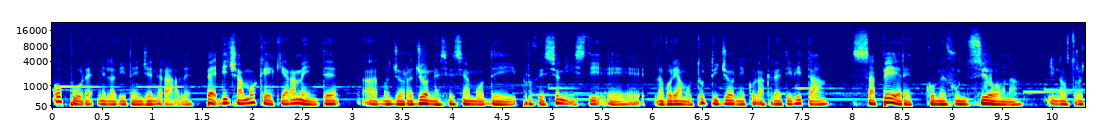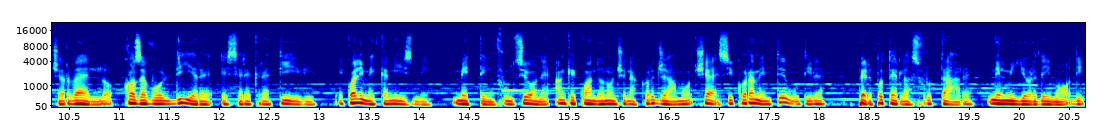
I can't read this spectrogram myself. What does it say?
oppure nella vita in generale? Beh, diciamo che chiaramente, a maggior ragione se siamo dei professionisti e lavoriamo tutti i giorni con la creatività, sapere come funziona il nostro cervello, cosa vuol dire essere creativi e quali meccanismi mette in funzione anche quando non ce ne accorgiamo, ci è sicuramente utile per poterla sfruttare nel migliore dei modi.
